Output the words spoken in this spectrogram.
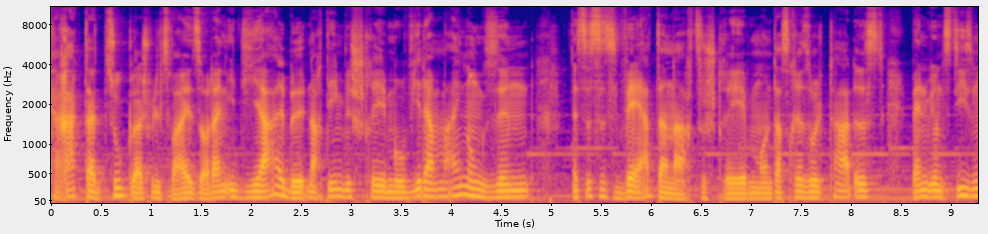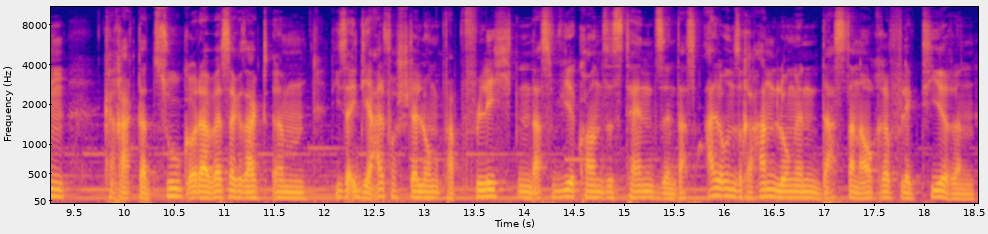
Charakterzug beispielsweise oder ein Idealbild, nach dem wir streben, wo wir der Meinung sind, es ist es wert, danach zu streben. Und das Resultat ist, wenn wir uns diesem Charakterzug oder besser gesagt ähm, dieser Idealvorstellung verpflichten, dass wir konsistent sind, dass all unsere Handlungen das dann auch reflektieren,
